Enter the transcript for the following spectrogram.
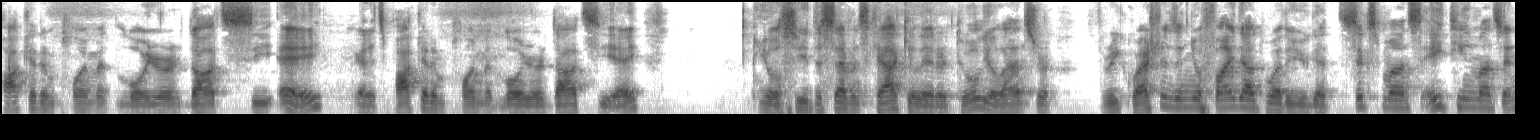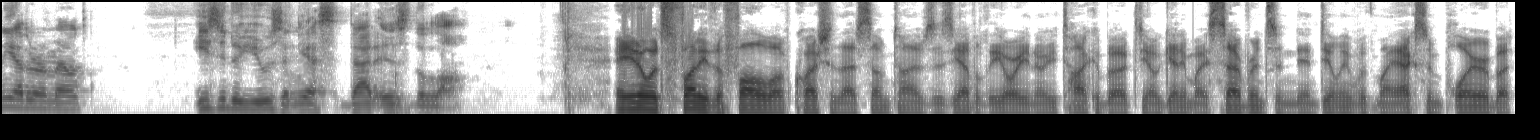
pocketemploymentlawyer.ca. Again, it's pocketemploymentlawyer.ca. You'll see the severance calculator tool. You'll answer three questions and you'll find out whether you get six months, 18 months, any other amount easy to use, and yes, that is the law. And you know, it's funny. The follow up question that sometimes is, yeah, but Lior, you know, you talk about you know getting my severance and, and dealing with my ex employer, but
